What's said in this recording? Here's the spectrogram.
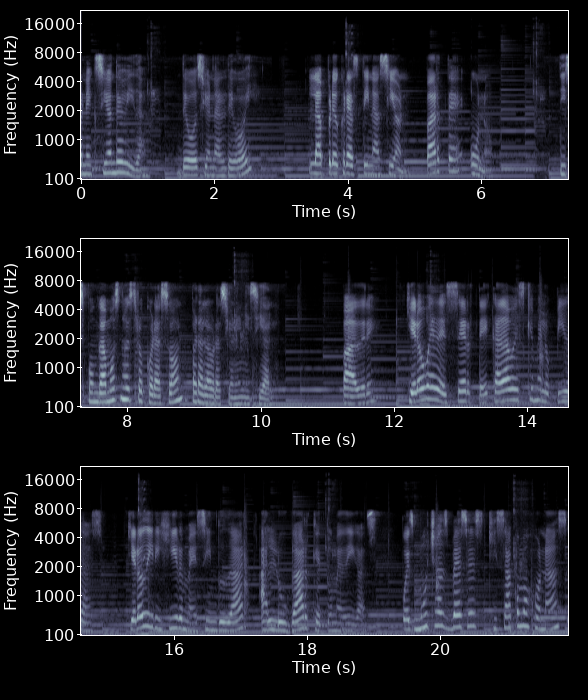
Conexión de vida. Devocional de hoy. La procrastinación. Parte 1. Dispongamos nuestro corazón para la oración inicial. Padre, quiero obedecerte cada vez que me lo pidas. Quiero dirigirme sin dudar al lugar que tú me digas, pues muchas veces, quizá como Jonás,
